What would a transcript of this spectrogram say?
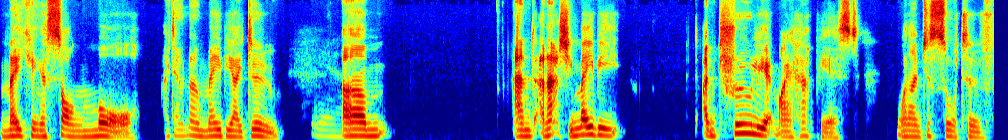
making a song more? I don't know. Maybe I do. Yeah. Um, and and actually, maybe I'm truly at my happiest when I'm just sort of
